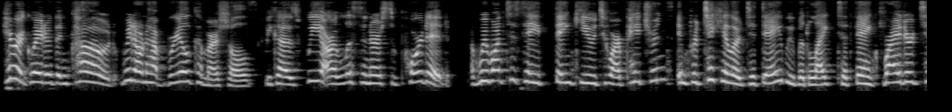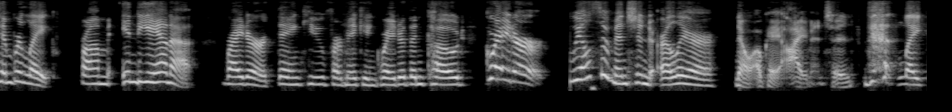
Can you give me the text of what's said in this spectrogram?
Here at Greater Than Code, we don't have real commercials because we are listener supported. We want to say thank you to our patrons. In particular, today we would like to thank writer Timberlake from Indiana. Writer, thank you for making Greater Than Code greater. We also mentioned earlier, no, okay, I mentioned that like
